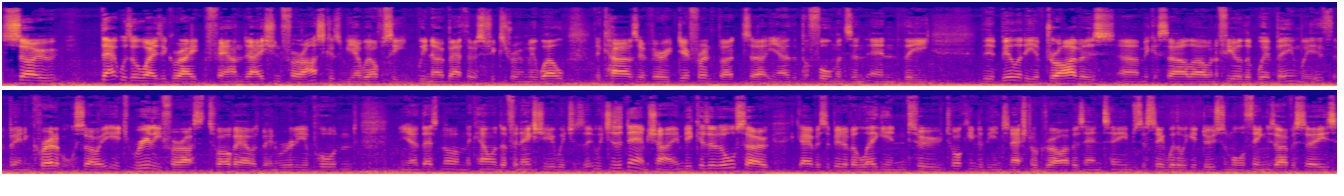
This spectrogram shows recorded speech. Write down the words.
So that was always a great foundation for us because you know, we obviously we know Bathurst extremely well. The cars are very different, but uh, you know the performance and, and the the ability of drivers, uh, Mika Salo and a few that we've been with, have been incredible. So it really for us, 12 hours been really important. You know that's not on the calendar for next year, which is which is a damn shame because it also gave us a bit of a leg in to talking to the international drivers and teams to see whether we could do some more things overseas.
